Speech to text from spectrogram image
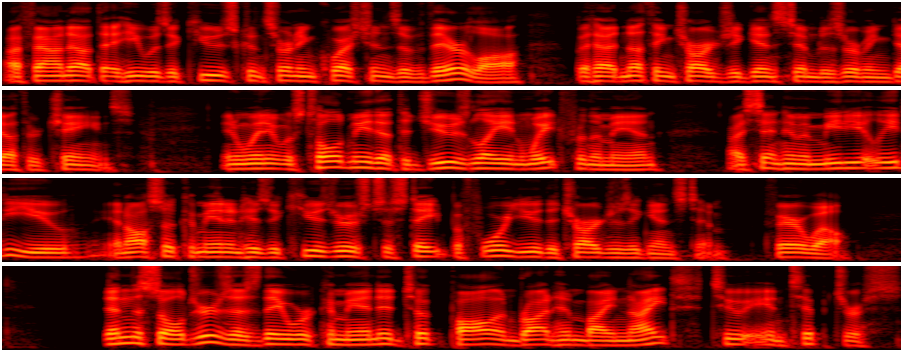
I found out that he was accused concerning questions of their law, but had nothing charged against him deserving death or chains. And when it was told me that the Jews lay in wait for the man, I sent him immediately to you, and also commanded his accusers to state before you the charges against him. Farewell. Then the soldiers, as they were commanded, took Paul and brought him by night to Antipatris.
